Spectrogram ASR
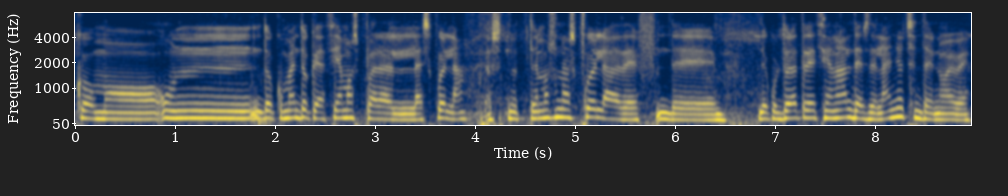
como un documento que hacíamos para la escuela. Es- Tenemos una escuela de cultura tradicional desde el año 89.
